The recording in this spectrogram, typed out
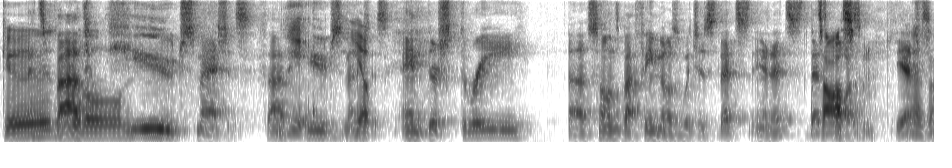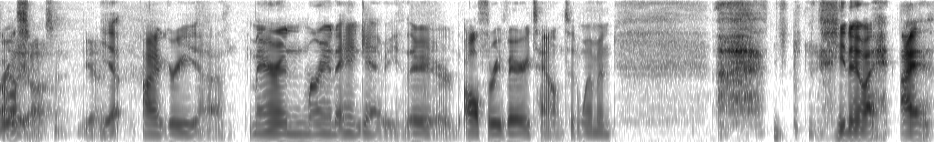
Good That's five little huge smashes. Five yeah. huge smashes. Yep. And there's three uh, songs by females, which is that's you know, that's that's, That's awesome. awesome. Yeah, it's That's really awesome. awesome. Yeah. Yep, I agree. Uh, Maren, Miranda, and Gabby. They're all three very talented women. You know, I I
